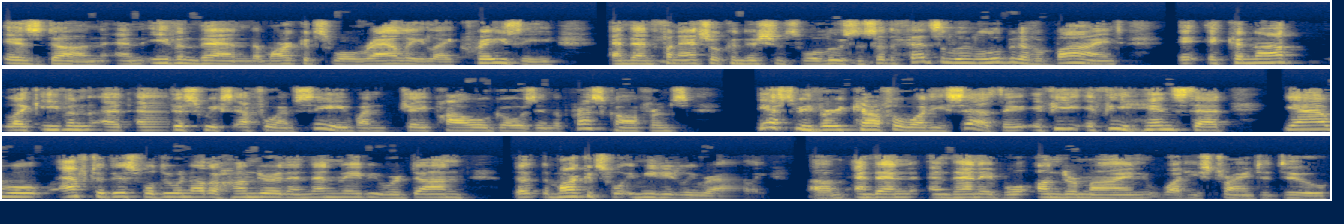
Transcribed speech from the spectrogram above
is done, and even then, the markets will rally like crazy, and then financial conditions will loosen. So the Fed's in a little bit of a bind. It, it cannot like even at, at this week's FOMC, when Jay Powell goes in the press conference, he has to be very careful what he says. If he if he hints that, yeah, well, after this we'll do another hundred and then maybe we're done, the, the markets will immediately rally. Um, and then and then it will undermine what he's trying to do.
